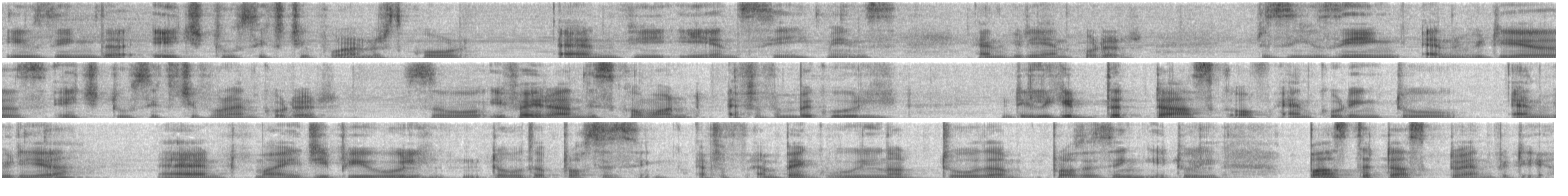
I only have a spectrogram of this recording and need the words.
using the H264 underscore NVENC means NVIDIA encoder. It is using NVIDIA's H264 encoder. So if I run this command, FFmpeg will delegate the task of encoding to NVIDIA and my GPU will do the processing. FFmpeg will not do the processing, it will pass the task to NVIDIA.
